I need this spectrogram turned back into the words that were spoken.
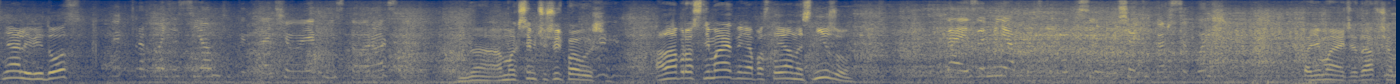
сняли видос. Как проходят съемки, когда человек низкого роста? Да, а Максим чуть-чуть повыше. Она просто снимает меня постоянно снизу. Да, из-за меня просто боксил. Щеки кажется больше. Понимаете, да, в чем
